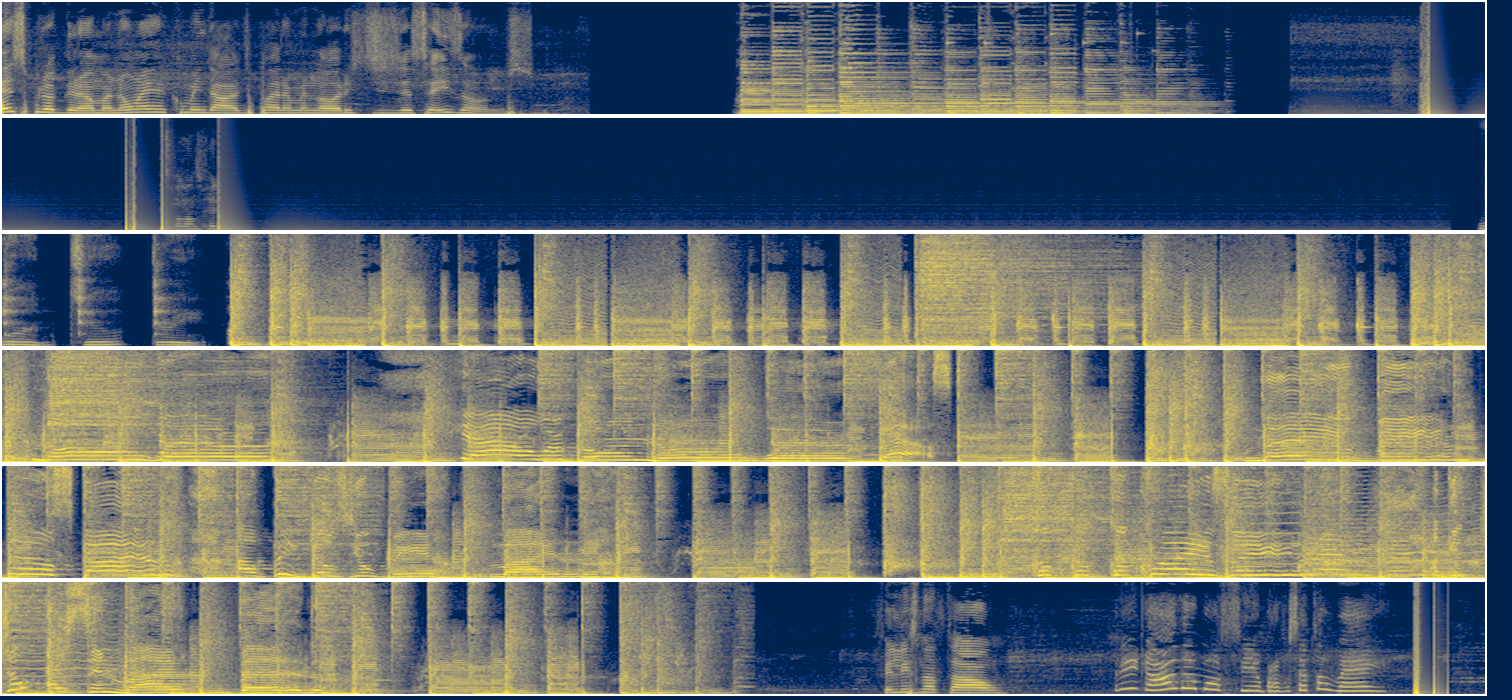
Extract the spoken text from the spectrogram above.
Esse programa não é recomendado para menores de 16 anos. One, two, three. Feliz Natal! Obrigada, mocinha, pra você também.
